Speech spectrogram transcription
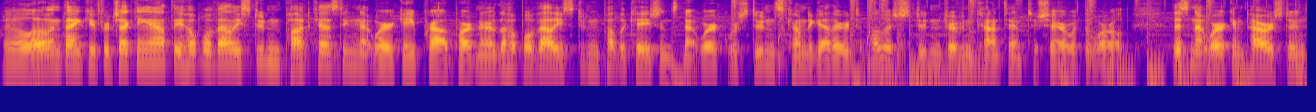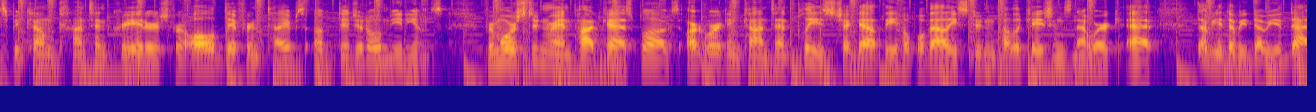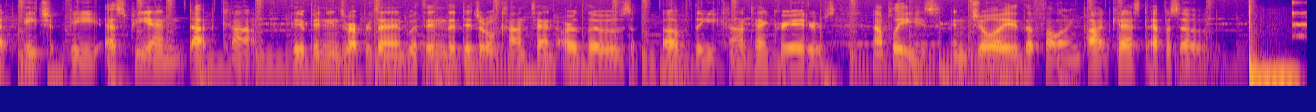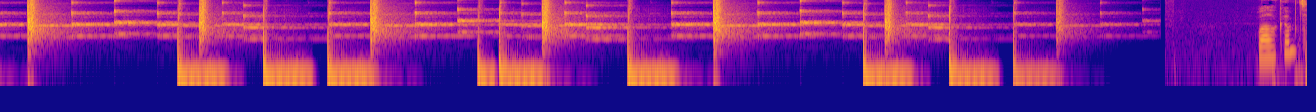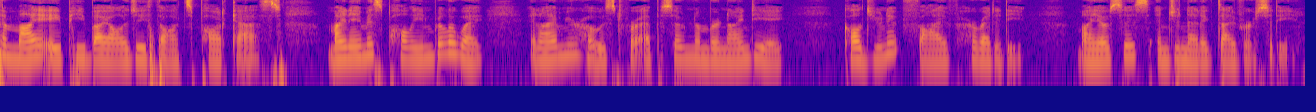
Hello, and thank you for checking out the Hopewell Valley Student Podcasting Network, a proud partner of the Hopewell Valley Student Publications Network, where students come together to publish student driven content to share with the world. This network empowers students to become content creators for all different types of digital mediums. For more student ran podcasts, blogs, artwork, and content, please check out the Hopewell Valley Student Publications Network at www.hvspn.com. The opinions represented within the digital content are those of the content creators. Now, please enjoy the following podcast episode. Welcome to my AP Biology Thoughts podcast. My name is Pauline Billaway, and I am your host for episode number 98 called Unit 5 Heredity, Meiosis, and Genetic Diversity.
